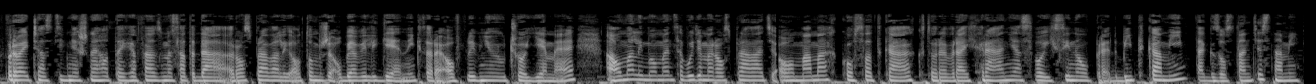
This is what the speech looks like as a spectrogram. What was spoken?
V prvej časti dnešného TFM sme sa teda rozprávali o tom, že objavili gény, ktoré ovplyvňujú, čo jeme a o malý moment sa budeme rozprávať o mamách kosatkách, ktoré vraj chránia svojich synov pred bytkami, tak zostaňte s nami.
